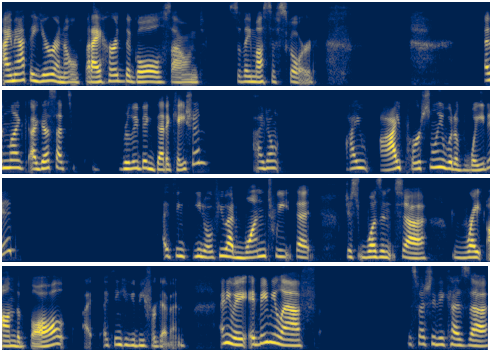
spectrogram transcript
I'm at the urinal, but I heard the goal sound, so they must have scored. and, like, I guess that's really big dedication. I don't I I personally would have waited. I think, you know, if you had one tweet that just wasn't uh, right on the ball, I, I think you could be forgiven. Anyway, it made me laugh, especially because uh,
